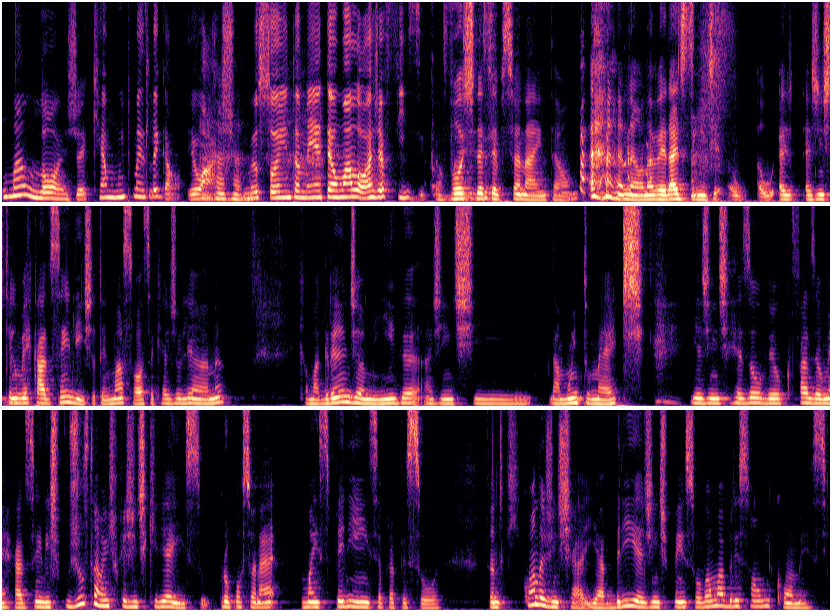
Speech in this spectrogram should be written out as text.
uma loja, que é muito mais legal, eu acho. Meu sonho também é ter uma loja física. Vou mas... te decepcionar, então. não, na verdade é o seguinte, a, a, a gente tem um mercado sem lixo. Eu tenho uma sócia, que é a Juliana, que é uma grande amiga, a gente dá muito match e a gente resolveu fazer o mercado sem lixo justamente porque a gente queria isso, proporcionar uma experiência para a pessoa. Tanto que quando a gente ia abrir, a gente pensou, vamos abrir só um e-commerce.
